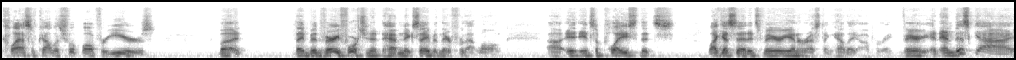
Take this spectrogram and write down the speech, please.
class of college football for years, but they've been very fortunate to have Nick Saban there for that long. Uh, it, it's a place that's, like I said, it's very interesting how they operate. Very, and, and this guy,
